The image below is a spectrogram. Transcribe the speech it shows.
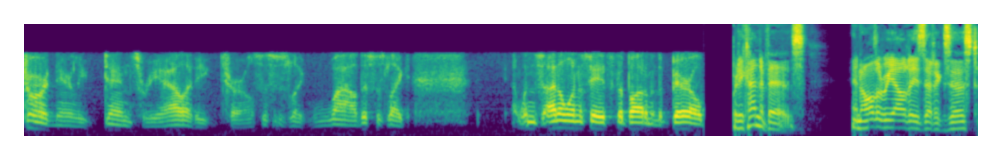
extraordinarily dense reality, Charles. This is like wow. This is like I don't want to say it's the bottom of the barrel, but it kind of is. In all the realities that exist,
